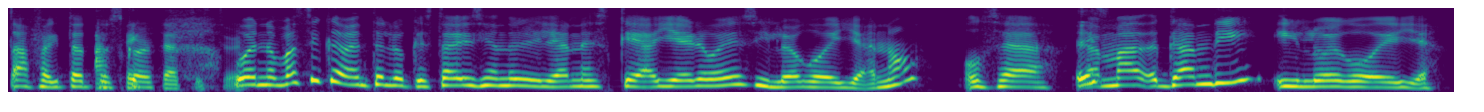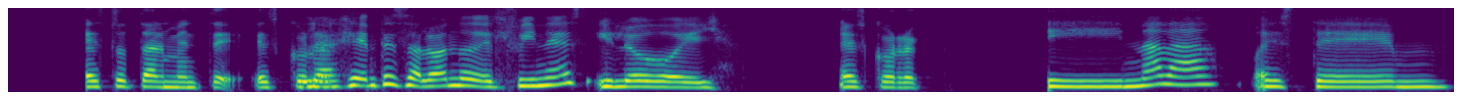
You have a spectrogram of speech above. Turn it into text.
Afecta a tu score. afecta tu historial. Bueno, básicamente lo que está diciendo Liliana es que hay héroes y luego ella, ¿no? O sea, Es- llama- Gandhi y luego ella. es totalmente, es La correcto. gente salvando delfines y luego ella. Es correcto. Y nada, este,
